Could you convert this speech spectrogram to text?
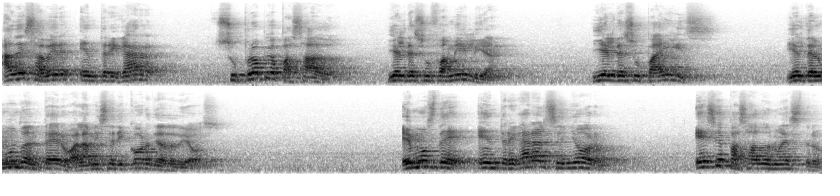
ha de saber entregar su propio pasado y el de su familia y el de su país y el del mundo entero a la misericordia de Dios. Hemos de entregar al Señor ese pasado nuestro,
